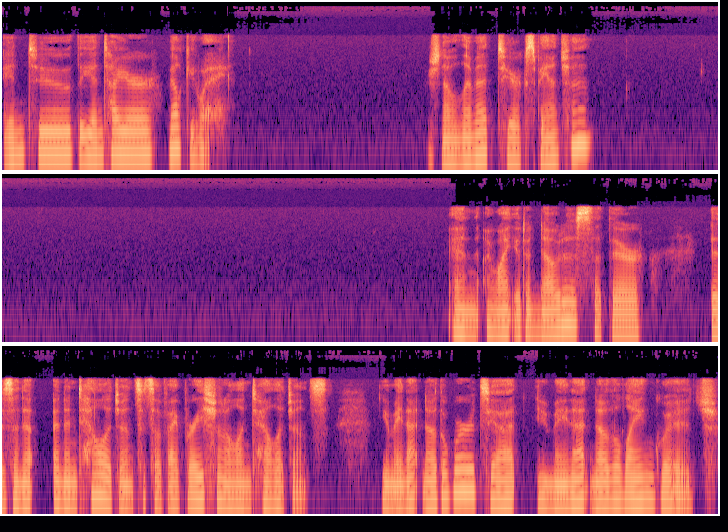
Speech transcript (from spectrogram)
into the entire Milky Way. There's no limit to your expansion. And I want you to notice that there is an, an intelligence, it's a vibrational intelligence you may not know the words yet. You may not know the language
